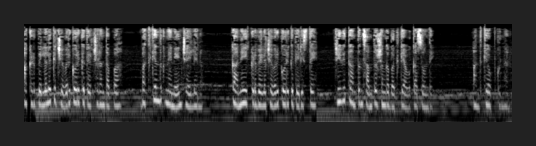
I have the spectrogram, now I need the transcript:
అక్కడ పిల్లలకి చివరి కోరిక తీర్చడం తప్ప బతికేందుకు నేనేం చేయలేను. కానీ ఇక్కడ వీళ్ళ చివరి కోరిక తీరిస్తే జీవితాంతం సంతోషంగా బతికే అవకాశం ఉంది. అందుకే ఒప్పుకున్నాను.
